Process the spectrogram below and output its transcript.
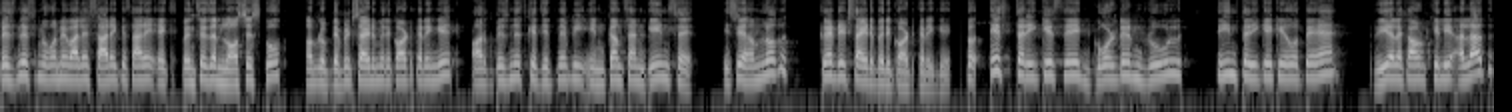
बिज़नेस में होने वाले सारे के सारे एक्सपेंसेस एंड लॉसेस को हम लोग डेबिट साइड में रिकॉर्ड करेंगे और बिज़नेस के जितने भी इनकम्स एंड गेन्स है, इसे हम लोग क्रेडिट साइड में रिकॉर्ड करेंगे। तो इस तरीके से गोल्डन रूल तीन तरीके के होते हैं। रियल अकाउंट के लिए अलग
